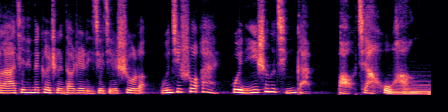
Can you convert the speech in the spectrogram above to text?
好啦，今天的课程到这里就结束了。文姬说爱，为你一生的情感保驾护航。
